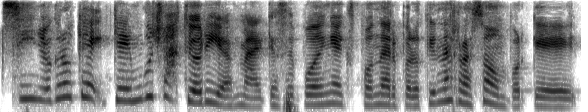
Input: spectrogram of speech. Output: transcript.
Sí, yo creo que, que hay muchas teorías, Matt, que se pueden exponer, pero tienes razón, porque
